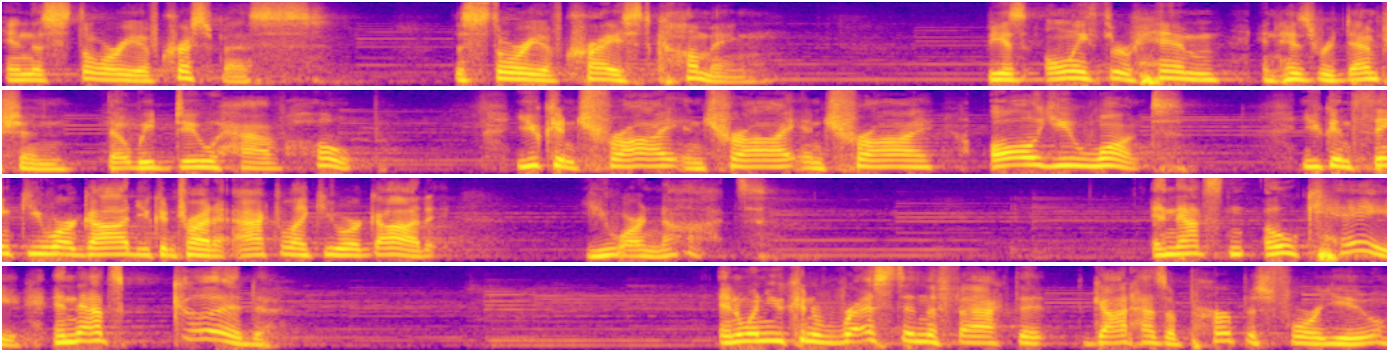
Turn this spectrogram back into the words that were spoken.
in the story of Christmas, the story of Christ coming, because only through Him and His redemption that we do have hope. You can try and try and try all you want. You can think you are God, you can try to act like you are God. You are not. And that's okay, and that's good. And when you can rest in the fact that God has a purpose for you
